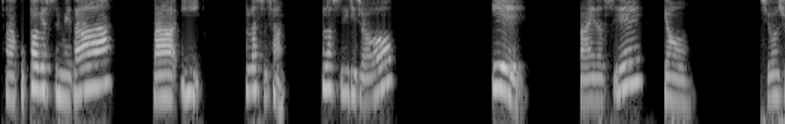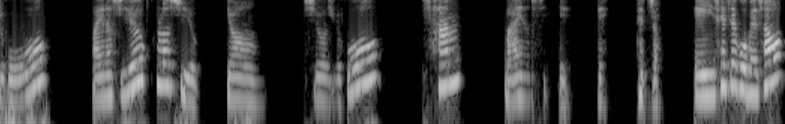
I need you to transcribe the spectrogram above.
자 곱하겠습니다. 마 2 플러스 3 플러스 1이죠. 1 마이너스 1 0 지워주고 마이너스 6 플러스 6 0 지워주고 3 마이너스 1 네, 됐죠. a 세제곱에서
